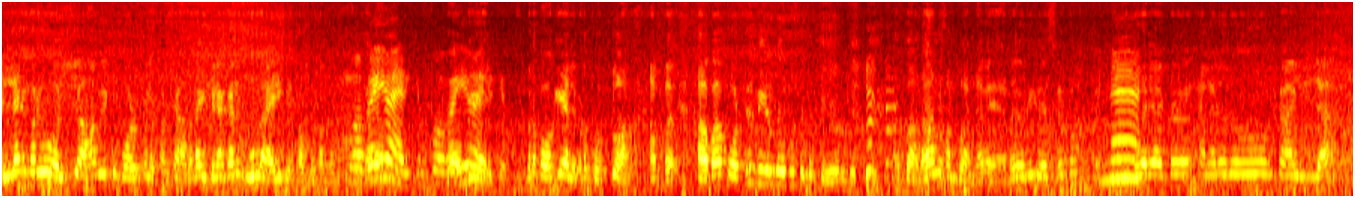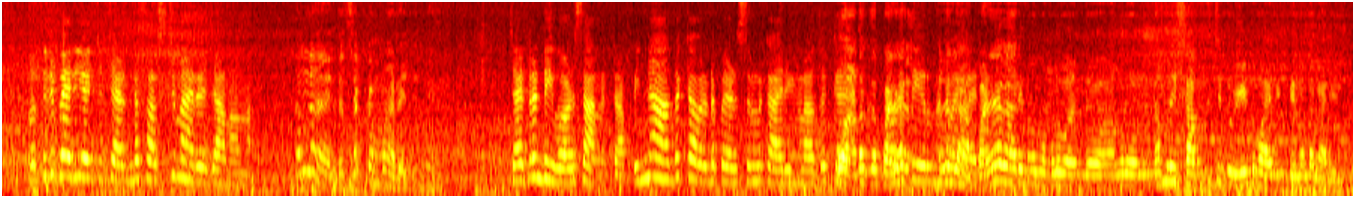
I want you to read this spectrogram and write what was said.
എല്ലാവരും പറയുമോ അയ്യോ ആ വീട്ടിൽ കുഴപ്പമില്ല. പക്ഷെ അവിടെ ഇതിനേക്കാളും കൂടുതലായിരിക്കും സംഭവം ഇവിടെ പുകയല്ല ഇവിടെ പൊട്ടുവാണ്. അപ്പൊ അപ്പൊ ആ പൊട്ടി തീർന്നു ഇവിടെ തീർന്നു. അപ്പൊ അതാണ് സംഭവം. അല്ല വേറെ ഒരു കേസ് ഇപ്പം പിന്നെ ഇതുവരെയായിട്ട് അങ്ങനെ ഒരു കാര്യമില്ല ഇല്ല. ഒത്തിരി പേര് ചോദിച്ചു ചേട്ടന്റെ ഫസ്റ്റ് മാരേജ് ആണോന്ന്? അല്ല എന്റെ സെക്കൻഡ് മാരേജ് ചേട്ടൻ ഡിവോഴ്സ് ആണ് കേട്ടോ പിന്നെ അതൊക്കെ അവരുടെ പേഴ്സണൽ കാര്യങ്ങൾ അതൊക്കെ അതൊക്കെ പഴയ പഴയ കാര്യങ്ങൾ നമ്മൾ അങ്ങനെ നമ്മൾ ഈ ഛർദ്ദിച്ചിട്ട് വീണ്ടും ആയിരിക്കും തിന്നേണ്ട കാര്യമില്ല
